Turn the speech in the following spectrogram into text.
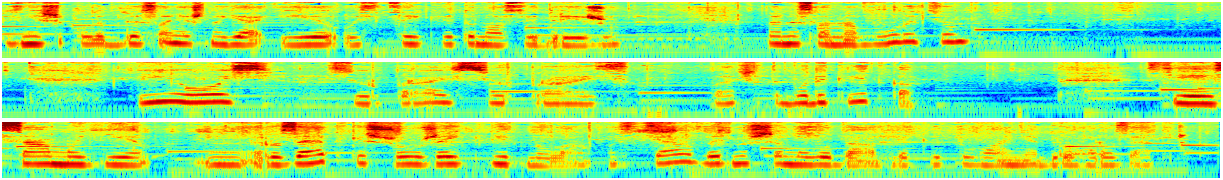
пізніше, коли буде сонячно, я і ось цей квітонос відріжу. Винесла на вулицю. І ось сюрприз, сюрприз. Бачите, буде квітка. З цієї самої розетки, що вже й квітнула. Ось ця, видно, ще молода для квітування, друга розеточка.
